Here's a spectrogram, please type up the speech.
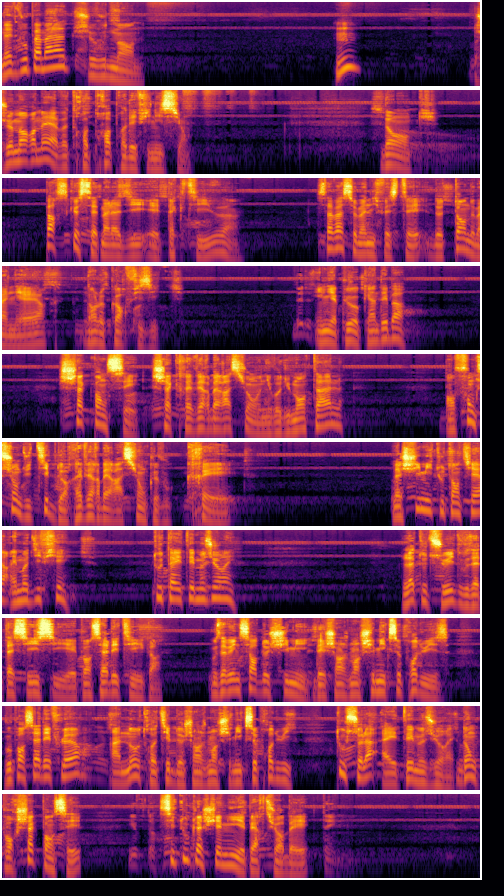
n'êtes-vous pas malade, je vous demande hmm? Je m'en remets à votre propre définition. Donc, parce que cette maladie est active, ça va se manifester de tant de manières dans le corps physique. Il n'y a plus aucun débat. Chaque pensée, chaque réverbération au niveau du mental, en fonction du type de réverbération que vous créez, la chimie tout entière est modifiée. Tout a été mesuré. Là tout de suite, vous êtes assis ici et pensez à des tigres. Vous avez une sorte de chimie, des changements chimiques se produisent. Vous pensez à des fleurs, un autre type de changement chimique se produit. Tout cela a été mesuré. Donc pour chaque pensée, si toute la chimie est perturbée,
